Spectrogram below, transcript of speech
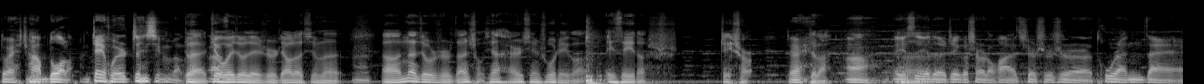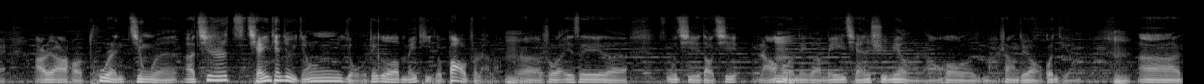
对，差不多了，这回是真新闻了。嗯对，这啊回就得是聊聊新闻。嗯啊、那就是咱首先还是先说这个 AC 的这事儿，对对吧？啊，AC 呃的这个事儿的话，确实是突然在二月二号突然惊闻啊、其实前一天就已经有这个媒体就爆出来了，嗯呃，说 AC 的服务器到期，然后嗯那个没钱续命，然后马上就要关停。嗯啊、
